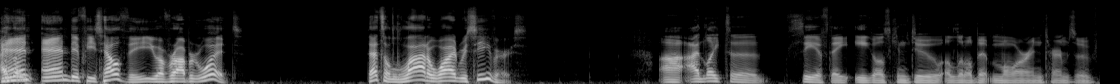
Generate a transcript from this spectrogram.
and like- and if he's healthy, you have Robert Woods. That's a lot of wide receivers. Uh, I'd like to see if the Eagles can do a little bit more in terms of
